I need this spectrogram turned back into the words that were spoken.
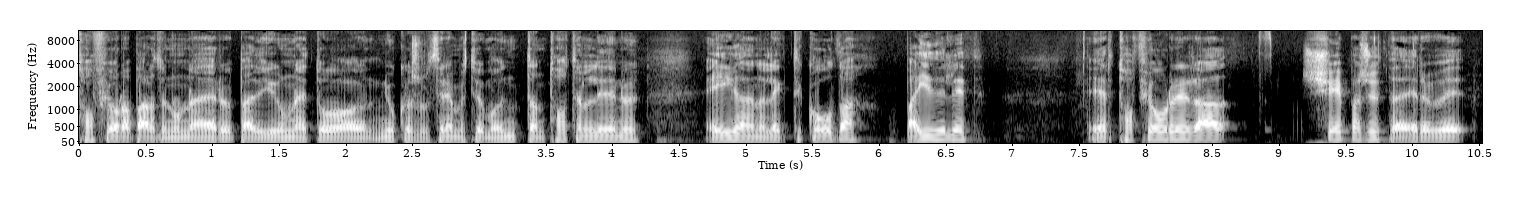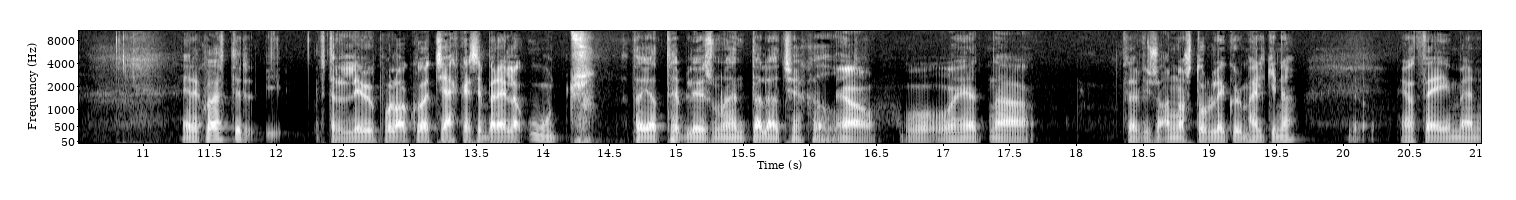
topp fjóra baratu núna eru bæði United og Newcastle þremastöfum og undan tóttanliðinu eiga þennan leik til góða bæðilið er topp fjórir að shape us upp eða eru við er eitthvað eftir? Eftir að Liverpool ákveða að tjekka sér bara eiginlega út. Þetta jafnteflið svona endalega að tjekka þú Já, og, og hérna það er fyrir svo annar stórleikur um helgina já, þeim, en,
